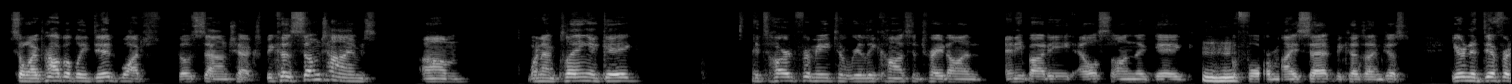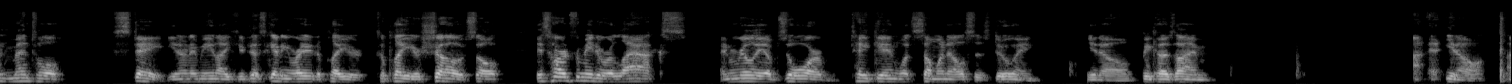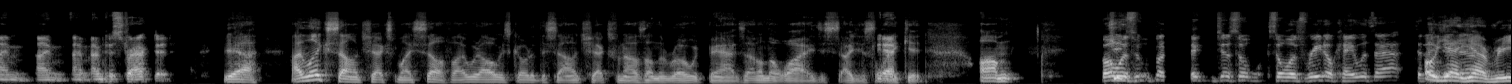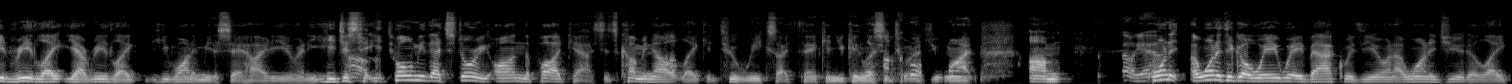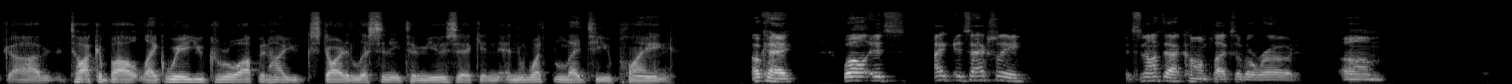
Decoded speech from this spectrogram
so I probably did watch those sound checks because sometimes um, when I'm playing a gig, it's hard for me to really concentrate on anybody else on the gig mm-hmm. before my set because I'm just you're in a different mental state. You know what I mean? Like you're just getting ready to play your to play your show. So it's hard for me to relax and really absorb, take in what someone else is doing, you know, because I'm you know, I'm I'm I'm I'm distracted. Yeah. I like sound checks myself. I would always go to the sound checks when I was on the road with bands. I don't know why. I just I just yeah. like it. Um, but was but just so so was Reid okay with that? I Oh yeah, that? yeah. Reid, Reid, like yeah, Reid, like he wanted me to say hi to you, and he he just Oh. he told me that story on the podcast. It's coming out Oh. like in two weeks, I think, and you can listen Oh, to cool. it if you want. Um, Oh yeah. I wanted I wanted to go way way back with you, and I wanted you to like um, talk about like where you grew up and how you started listening to music, and and what led to you playing. Okay. Well, it's I it's actually it's not that complex of a road. Um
